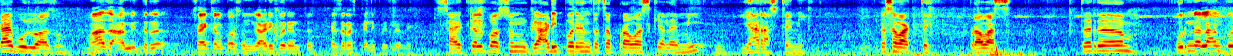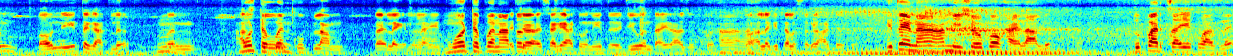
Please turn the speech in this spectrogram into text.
काय बोलू अजून? माझा मित्र सायकलपासून गाडीपर्यंत ह्याच रस्त्याने फिरलेला आहे. सायकलपासून गाडीपर्यंतचा प्रवास केला आहे मी या रस्त्याने. कसं वाटतंय प्रवास? तर अं, पूर्ण लहानपण भाऊंनी इथं घातलं पण आज मोठं तो पण. खूप लांब राहायला गेलेला आहे. मोठं पण आता त्याच्या सगळ्या आठवणी इथं जिवंत आहे अजून पण. हा. तो आला की त्याला सगळं आठवतं. इथं आहे ना आम्ही शेवपाव खायला आलो. दुपारचा एक वाजलाय.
